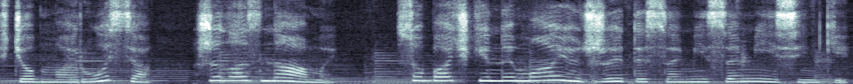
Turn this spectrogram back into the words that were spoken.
щоб Маруся жила з нами. Собачки не мають жити самі самісінькі,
